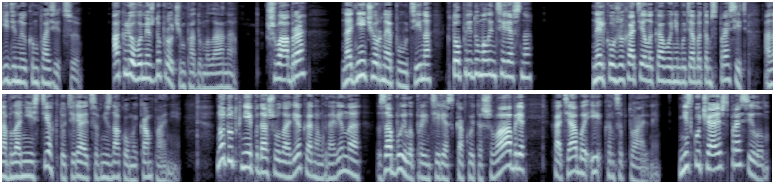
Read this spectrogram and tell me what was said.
единую композицию. «А клево, между прочим», — подумала она. «Швабра, над ней черная паутина. Кто придумал, интересно?» Нелька уже хотела кого-нибудь об этом спросить. Она была не из тех, кто теряется в незнакомой компании. Но тут к ней подошел Олег, и она мгновенно забыла про интерес к какой-то швабре, хотя бы и концептуальной. «Не скучаешь?» — спросил он.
